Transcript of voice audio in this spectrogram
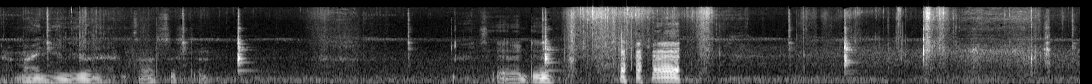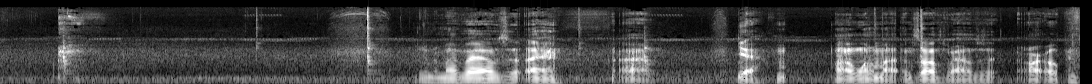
I might need to system. See what I do. One of my valves, uh, uh, yeah, uh, one of my exhaust valves are open.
